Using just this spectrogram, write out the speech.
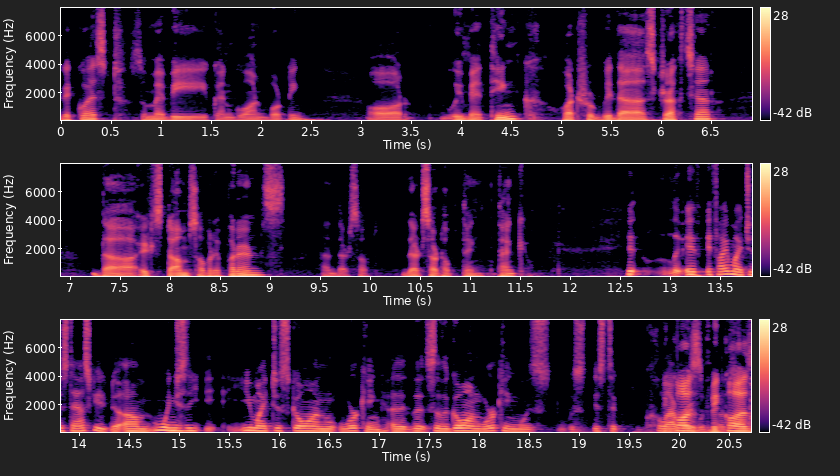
request. So maybe you can go on voting or we may think what should be the structure the its terms of reference and that sort that sort of thing. Thank you It- If, if I might just ask you, um, when you say you might just go on working, uh, the, so the go on working was, was is to collaborate because with because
